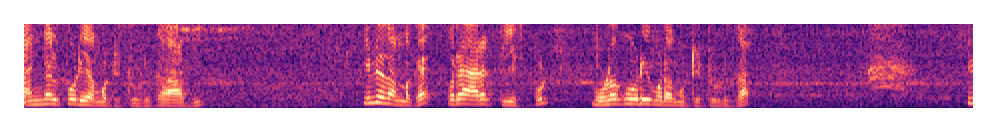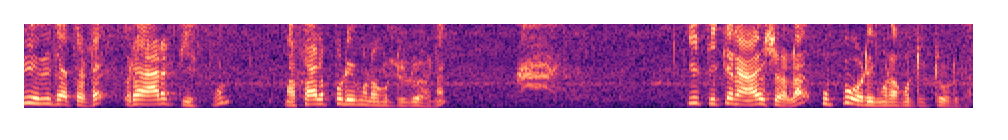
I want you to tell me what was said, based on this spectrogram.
മഞ്ഞൾപ്പൊടി അങ്ങോട്ട് ഇട്ട് കൊടുക്കുക ആദ്യം. ഇനി നമുക്ക് ഒരു അര ടീസ്പൂൺ മുളക് പൊടിയും കൂടെ അങ്ങോട്ട് ഇട്ട് കൊടുക്കുക. ഇനി ഇതിന്റെ അകത്തോട്ട് ഒരു അര ടീസ്പൂൺ മസാലപ്പൊടിയും കൂടെ അങ്ങോട്ട് ഇടുകയാണ് ഈ ചിക്കൻ ആവശ്യമുള്ള ഉപ്പ് പൊടിയും കൂടെ അങ്ങോട്ട് ഇട്ട് കൊടുക്കുക.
